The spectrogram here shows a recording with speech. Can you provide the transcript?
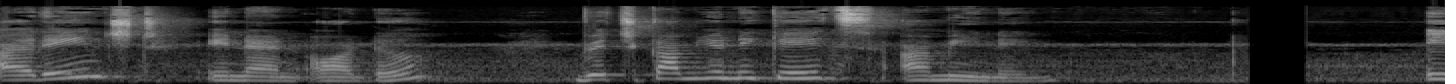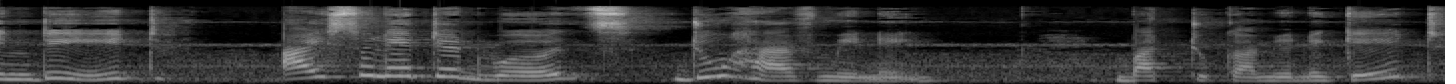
arranged in an order which communicates a meaning. Indeed, isolated words do have meaning but to communicate,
